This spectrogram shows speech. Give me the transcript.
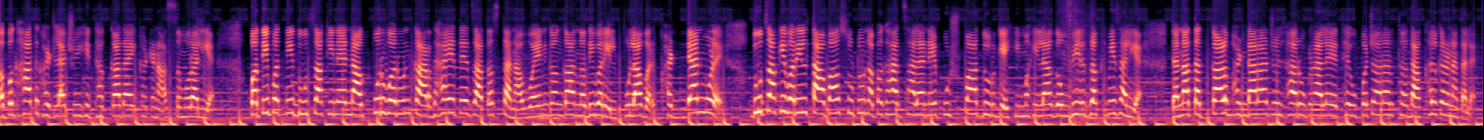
अपघात घडल्याची ही धक्कादायक घटना समोर आली आहे. पती पत्नी दुचाकीने नागपूरवरून कारधा येथे जात असताना वैनगंगा नदीवरील पुलावर खड्ड्यांमुळे दुचाकीवरील ताबा सुटून अपघात झाल्याने पुष्पा दुर्गे ही महिला गंभीर जखमी झाली आहे. त्यांना तत्काळ भंडारा जिल्हा रुग्णालय येथे उपचारार्थ दाखल करण्यात आलाय.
